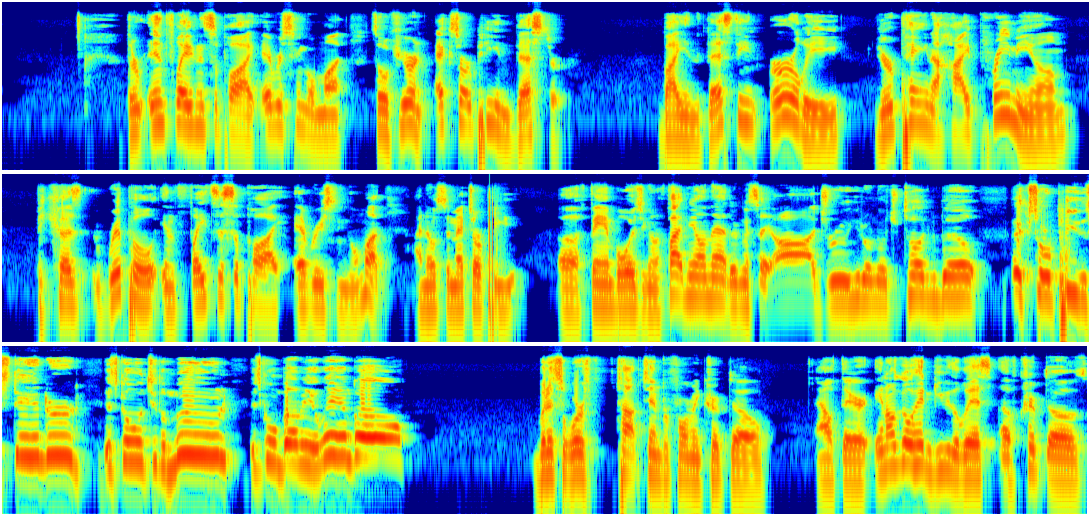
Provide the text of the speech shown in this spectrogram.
they're inflating the supply every single month. So if you're an XRP investor, by investing early, you're paying a high premium because Ripple inflates the supply every single month. I know some XRP uh, fanboys are going to fight me on that. They're going to say, ah, Drew, you don't know what you're talking about. XRP, the standard, it's going to the moon. It's going to buy me a Lambo but it's the worst top 10 performing crypto out there. And I'll go ahead and give you the list of cryptos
